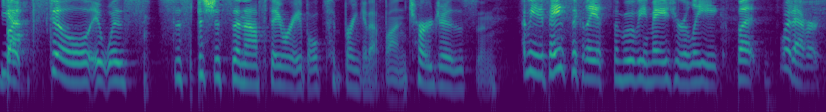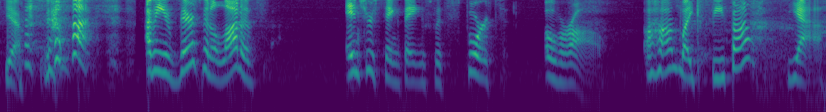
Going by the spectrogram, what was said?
Yeah. But still, it was suspicious enough they were able to bring it up on charges. And I mean, basically, it's the movie Major League, but whatever. Yeah. I mean, there's been a lot of interesting things with sports overall. Uh huh. Like FIFA? Yeah.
